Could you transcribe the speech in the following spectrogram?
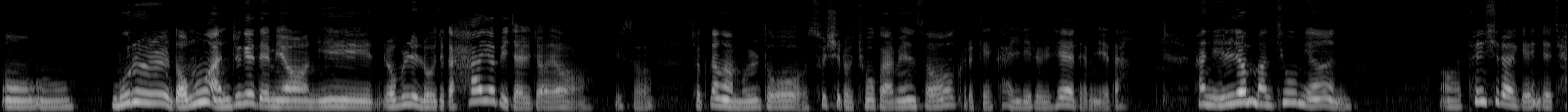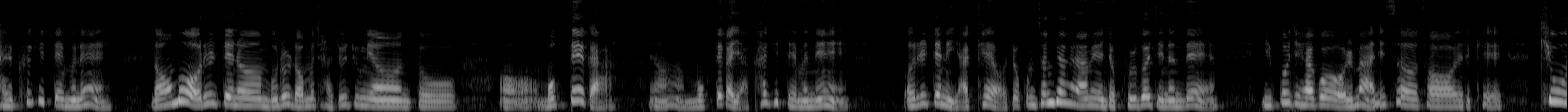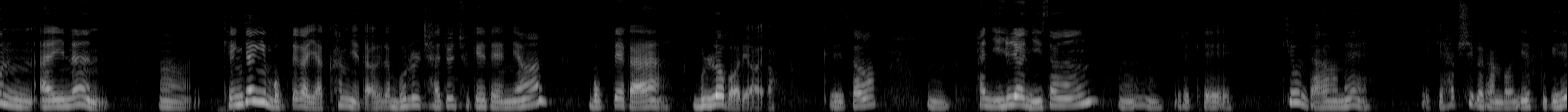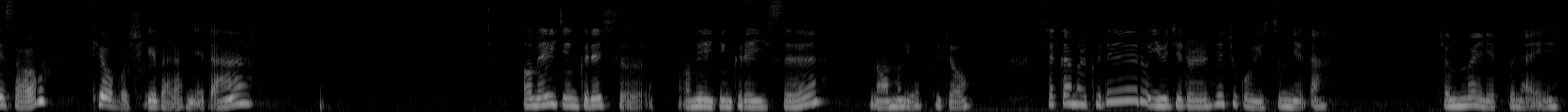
어, 물을 너무 안 주게 되면 이 러블리 로즈가 하엽이 잘 져요. 그래서 적당한 물도 수시로 줘가면서 그렇게 관리를 해야 됩니다. 한 1년만 키우면 어, 튼실하게 이제 잘 크기 때문에 너무 어릴 때는 물을 너무 자주 주면 또 어, 목대가 어, 목대가 약하기 때문에 어릴 때는 약해요. 조금 성장을 하면 이제 굵어지는데 입꼬지하고 얼마 안 있어서 이렇게 키운 아이는 어, 굉장히 목대가 약합니다. 그래서 물을 자주 주게 되면 목대가 물러버려요. 그래서 음, 한 1년 이상 음, 이렇게 키운 다음에 이렇게 합식을 한번 예쁘게 해서 키워 보시기 바랍니다. 어메이징 그레이스, 어메이징 그레이스 너무 예쁘죠? 색감을 그대로 유지를 해주고 있습니다. 정말 예쁜 아이.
